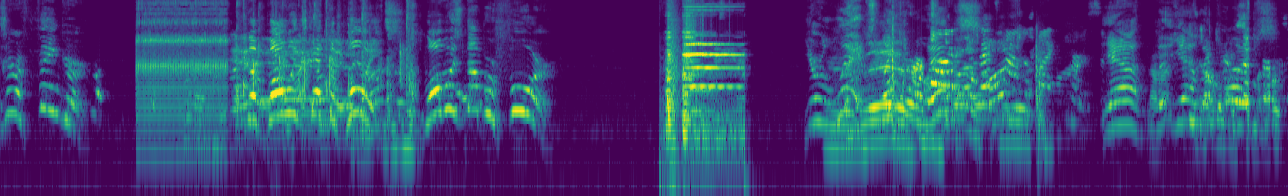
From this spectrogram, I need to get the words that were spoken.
Is there a finger? The Bowens get the points. What was number four? Your lips. Lick your lips. sounds like person. Yeah, li- yeah, lick your lips.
